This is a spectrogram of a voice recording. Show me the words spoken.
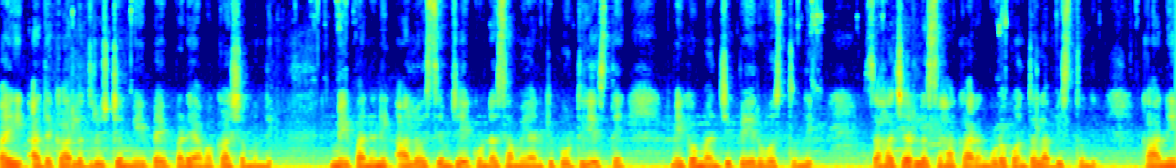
పై అధికారుల దృష్టి మీపై పడే అవకాశం ఉంది. మీ పనిని ఆలస్యం చేయకుండా సమయానికి పూర్తి చేస్తే మీకు మంచి పేరు వస్తుంది. సహచరుల సహకారం కూడా కొంత లభిస్తుంది. కానీ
